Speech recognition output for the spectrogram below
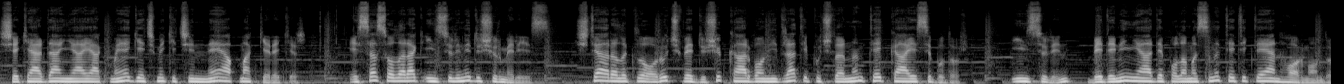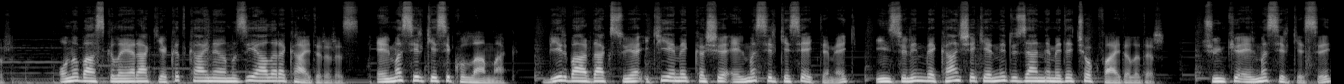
şekerden yağ yakmaya geçmek için ne yapmak gerekir? Esas olarak insülini düşürmeliyiz. İşte aralıklı oruç ve düşük karbonhidrat ipuçlarının tek gayesi budur. İnsülin, bedenin yağ depolamasını tetikleyen hormondur. Onu baskılayarak yakıt kaynağımızı yağlara kaydırırız. Elma sirkesi kullanmak. Bir bardak suya 2 yemek kaşığı elma sirkesi eklemek, insülin ve kan şekerini düzenlemede çok faydalıdır. Çünkü elma sirkesi,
